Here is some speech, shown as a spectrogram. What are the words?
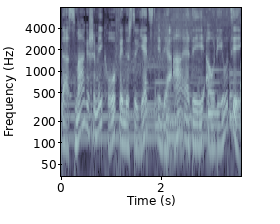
Das magische Mikro findest du jetzt in der ARD Audiothek.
